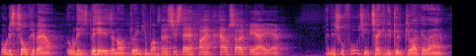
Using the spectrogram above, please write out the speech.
All this talk about all these beers and not drinking one. So it's just their house IPA, yeah. Initial thoughts, you've taken a good glug of that.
